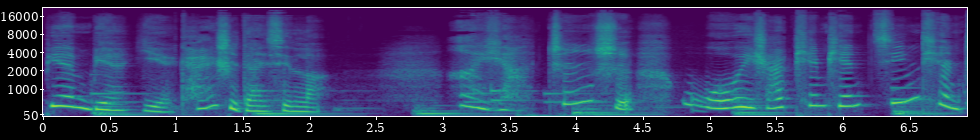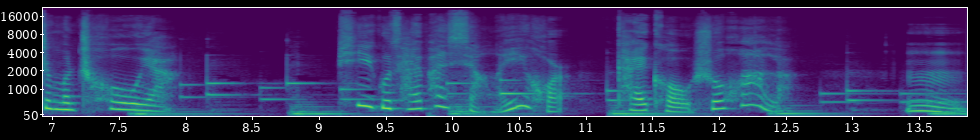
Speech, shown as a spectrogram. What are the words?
便便也开始担心了。哎呀，真是！我为啥偏偏今天这么臭呀？屁股裁判想了一会儿，开口说话了：“嗯，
